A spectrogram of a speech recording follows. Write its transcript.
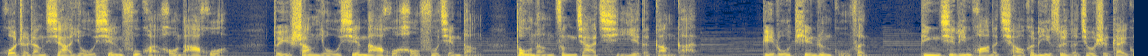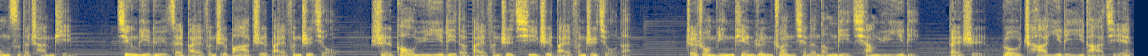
或者让下游先付款后拿货，对上游先拿货后付钱等，都能增加企业的杠杆。比如天润股份，冰淇淋化了，巧克力碎了，就是该公司的产品，净利率在百分之八至百分之九，是高于伊利的百分之七至百分之九的。这说明天润赚钱的能力强于伊利，但是若差伊利一大截，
